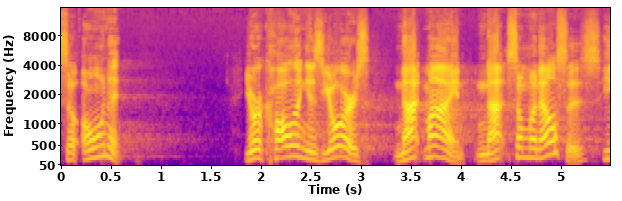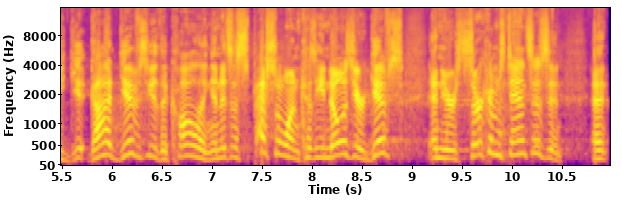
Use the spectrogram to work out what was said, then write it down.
so own it. Your calling is yours. not mine, not someone else's. He, God gives you the calling, and it's a special one because He knows your gifts and your circumstances, and, and,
